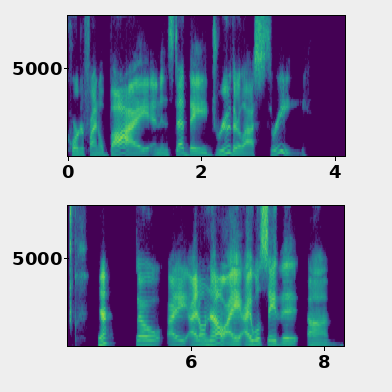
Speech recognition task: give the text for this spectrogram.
quarterfinal bye, and instead they drew their last three. Yeah. So I I don't know. I I will say that um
